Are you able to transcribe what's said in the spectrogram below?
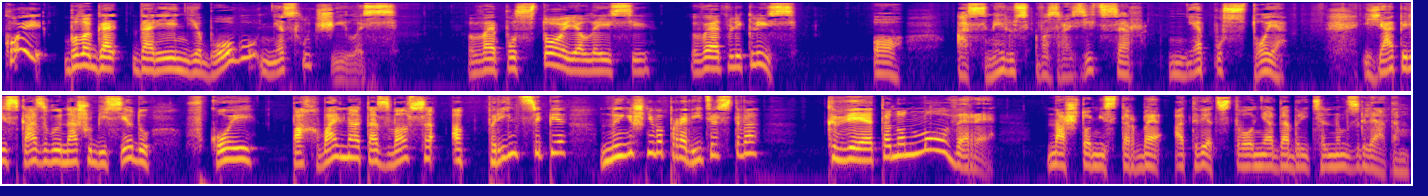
кой благодарение Богу не случилось. «Вы пустое, Лейси, вы отвлеклись». «О, осмелюсь возразить, сэр, не пустое. Я пересказываю нашу беседу, в коей похвально отозвался о принципе нынешнего правительства «Кветанон мовере», на что мистер Б. ответствовал неодобрительным взглядом.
